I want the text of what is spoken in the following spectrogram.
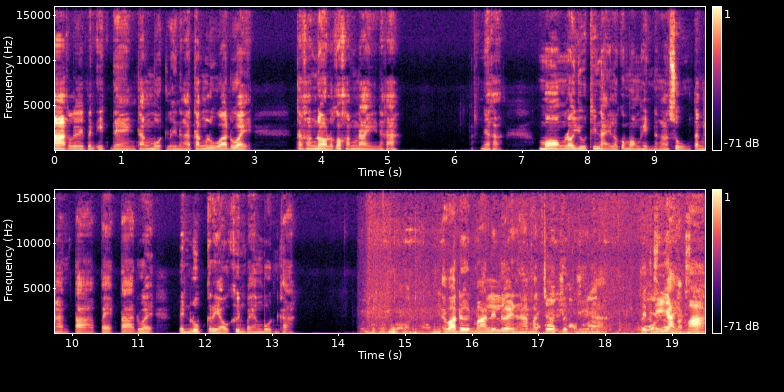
มากเลยเป็นอิฐแดงทั้งหมดเลยนะคะ ทั้งรั้วด้วยทั้งข้างนอกแล้วก็ข้างในนะคะ เนี่ยค่ะ มองเราอยู่ที่ไหนเราก็มองเห็นนะคะ สูงตั้งงานตาแปลกตาด้วย เป็นรูปเกลียวขึ้นไปข้างบนค่ะ แต่ว่าเดินมาเรื่อยๆนะคะมาเจอตึกนี้นะคะตึกนี้ใหญ่มาก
